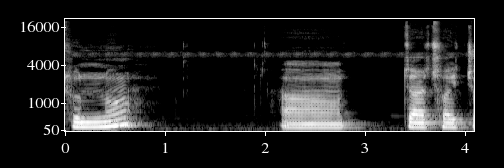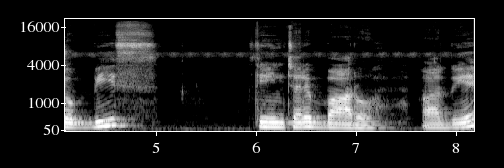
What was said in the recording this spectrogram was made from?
শূন্য চার, ছয়, চব্বিশ, তিন, চারে বারো, আর দুয়ে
